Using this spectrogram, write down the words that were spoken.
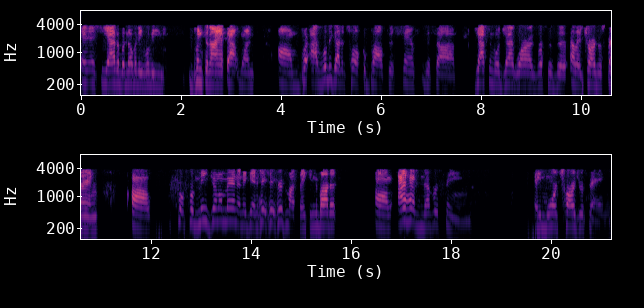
and, and Seattle, but nobody really blinked an eye at that one. Um, but I really got to talk about this San, this uh, Jacksonville Jaguars versus the LA Chargers thing. Uh, for for me, gentlemen, and again, here, here- here's my thinking about it. Um, I have never seen a more Charger thing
